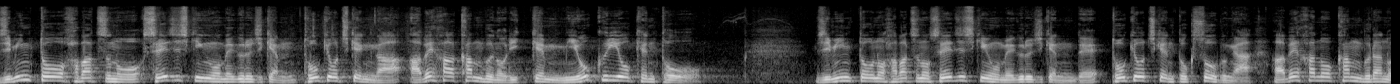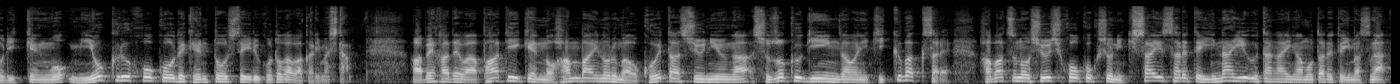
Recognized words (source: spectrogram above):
自民党派閥の政治資金をめぐる事件、東京地検が安倍派幹部の立件見送りを検討。自民党の派閥の政治資金をめぐる事件で東京地検特捜部が安倍派の幹部らの立件を見送る方向で検討していることが分かりました安倍派ではパーティー券の販売ノルマを超えた収入が所属議員側にキックバックされ派閥の収支報告書に記載されていない疑いが持たれていますが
